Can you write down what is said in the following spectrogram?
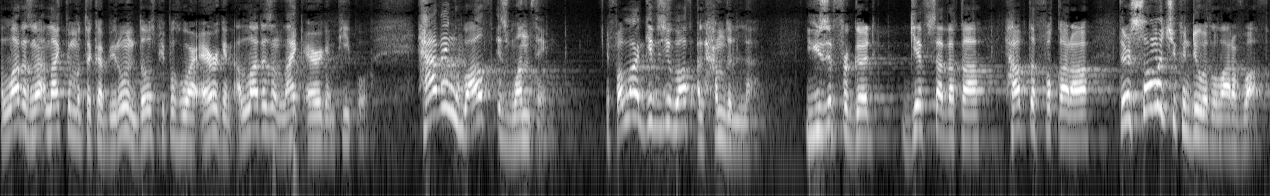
Allah does not like the mutakabirun, those people who are arrogant. Allah doesn't like arrogant people. Having wealth is one thing. If Allah gives you wealth, alhamdulillah. Use it for good, give sadaqah, help the fuqara. There's so much you can do with a lot of wealth.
